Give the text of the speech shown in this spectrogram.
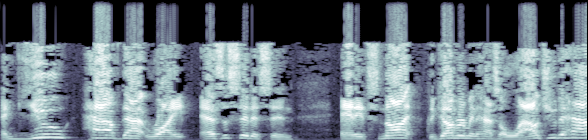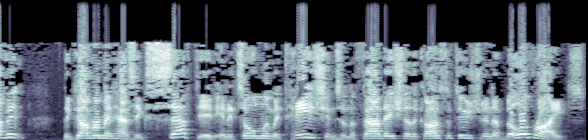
And you have that right as a citizen, and it's not, the government has allowed you to have it, the government has accepted in its own limitations in the foundation of the Constitution and the Bill of Rights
